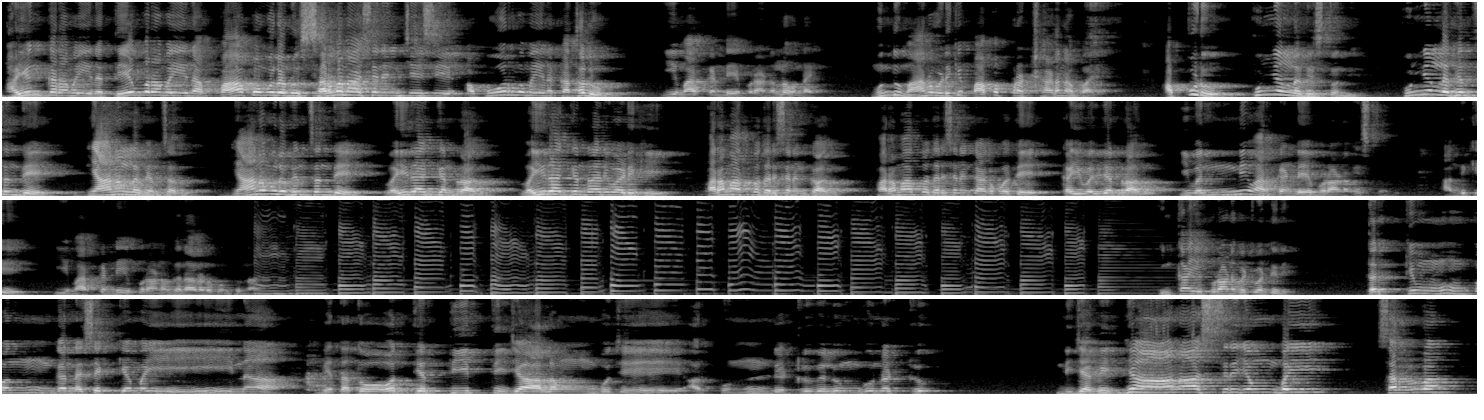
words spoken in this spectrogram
భయంకరమైన తీవ్రమైన పాపములను సర్వనాశనం చేసే అపూర్వమైన కథలు ఈ మార్కండేయ పురాణంలో ఉన్నాయి. ముందు మానవుడికి పాప ప్రక్షాళన అవ్వాలి. అప్పుడు పుణ్యం లభిస్తుంది. పుణ్యం లభించందే జ్ఞానం లభించదు. జ్ఞానము లభించందే వైరాగ్యం రాదు. వైరాగ్యం రాని వాడికి పరమాత్మ దర్శనం కాదు. పరమాత్మ దర్శనం కాకపోతే కైవల్యం రాదు. ఇవన్నీ మార్కండేయ పురాణం ఇస్తుంది. అందుకే ఈ మార్కండేయ పురాణం వినాలనుకుంటున్నాను ఇంకా ఈ పురాణం ఎటువంటిది? తర్కింపంగన నశక్యమైన వితతోద్యదీప్తి జాలంబుచే అర్కుండెట్లు వెలుంగునట్లు నిజ విజ్ఞానాశ్రయం వై సర్వ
